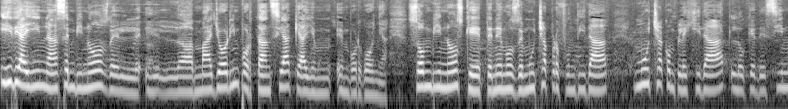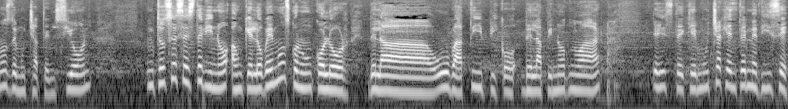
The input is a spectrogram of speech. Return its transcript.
Y de ahí nacen vinos de la mayor importancia que hay en, en, Borgoña. Son vinos que tenemos de mucha profundidad, mucha complejidad, lo que decimos de mucha atención, entonces este vino, aunque lo vemos con un color de la uva típico de la Pinot Noir, este que mucha gente me dice,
